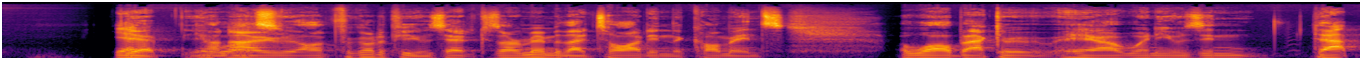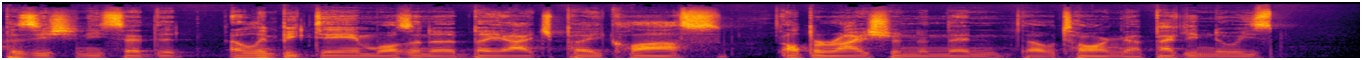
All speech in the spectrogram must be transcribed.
Yeah, Yeah, yeah, I was. know. I forgot if he was head because I remember they tied in the comments a while back uh, how when he was in that position, he said that Olympic Dam wasn't a BHP class operation, and then they were tying that back into his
